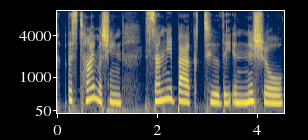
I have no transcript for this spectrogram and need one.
this time machine send me back to the initial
